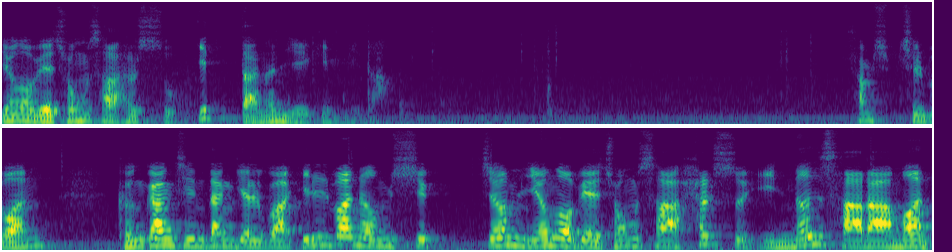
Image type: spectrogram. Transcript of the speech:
영업에 종사할 수 있다는 얘기입니다. 37번 건강진단 결과 일반 음식점 영업에 종사할 수 있는 사람은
